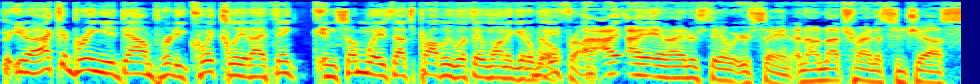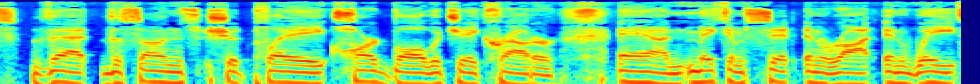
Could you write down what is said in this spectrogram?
but you know, that can bring you down pretty quickly. And I think in some ways that's probably what they want to get away No, from. I, I, and I understand what you're saying, and I'm not trying to suggest that the Suns should play hardball with Jae Crowder and make him sit and rot and wait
